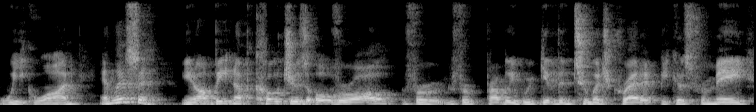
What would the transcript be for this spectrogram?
week one. And listen, you know, I'm beating up coaches overall for for probably we give them too much credit because for me,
